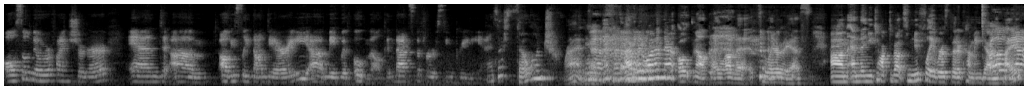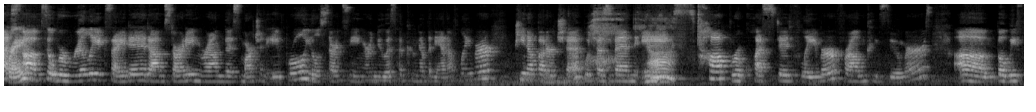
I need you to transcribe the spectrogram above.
Also no refined sugar. And um, obviously non-dairy, uh, made with oat milk, and that's the first ingredient. Guys are so on trend. Everyone in their oat milk. I love it. It's hilarious. Um, and then you talked about some new flavors that are coming down the Oh, pipe, yes. right? Um, so we're really excited. Um, starting around this March and April, you'll start seeing our newest Hakuna banana flavor, peanut butter chip, which has been Yes. a top requested flavor from consumers. Um, but we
